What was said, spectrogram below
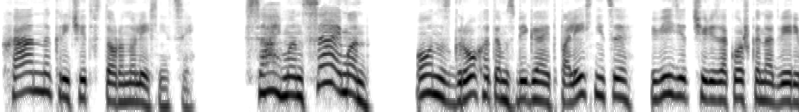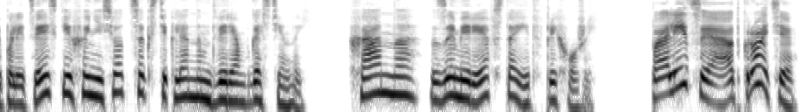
Ханна кричит в сторону лестницы. «Саймон! Саймон!» Он с грохотом сбегает по лестнице, видит через окошко на двери полицейских и несется к стеклянным дверям в гостиной. Ханна, замерев, стоит в прихожей. «Полиция, откройте!»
